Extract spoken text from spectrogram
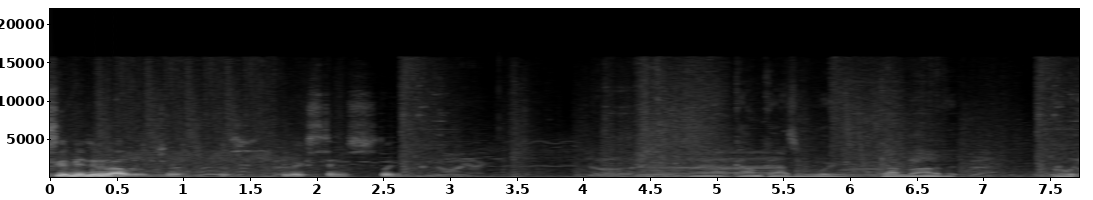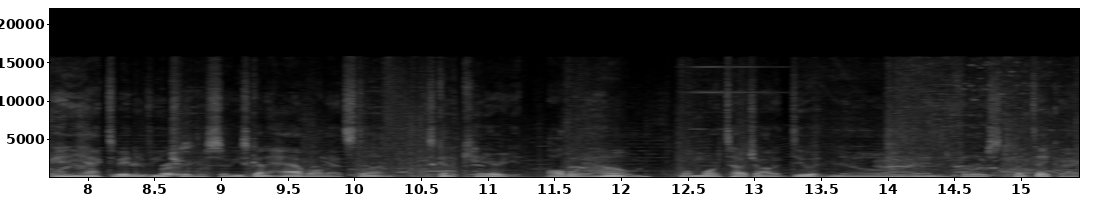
It's gonna be a new outlet, so it makes things like Wow, Kamikaze Warrior. Got Bonavoot. Oh, and he activated V trigger, so he's going to have all that stun. He's going to carry it all the way home. One more touch ought to do it. No, he landed first. He'll take that.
